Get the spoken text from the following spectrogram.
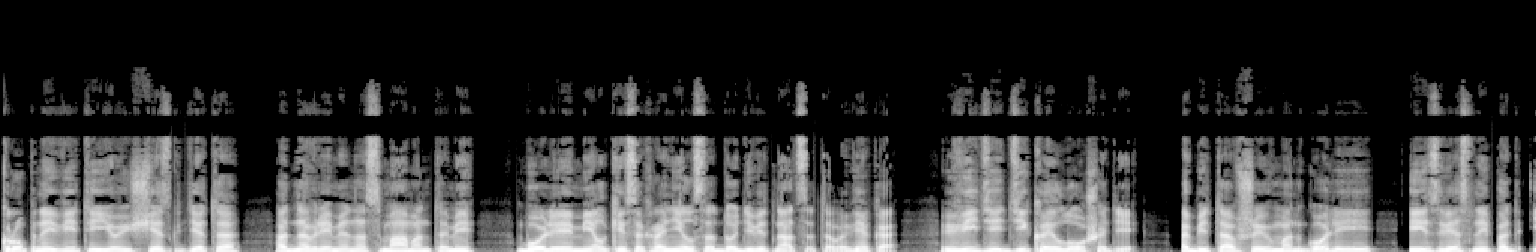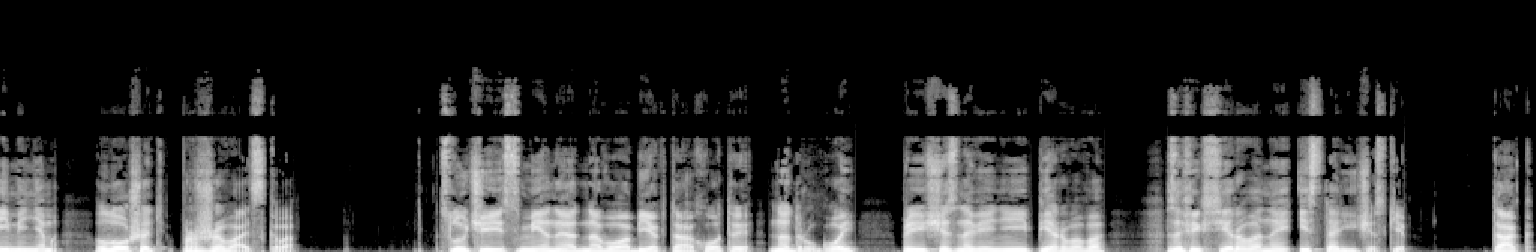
Крупный вид ее исчез где-то одновременно с мамонтами, более мелкий сохранился до XIX века в виде дикой лошади, обитавшей в Монголии и известной под именем лошадь Пржевальского. Случаи смены одного объекта охоты на другой при исчезновении первого – зафиксированы исторически. Так,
